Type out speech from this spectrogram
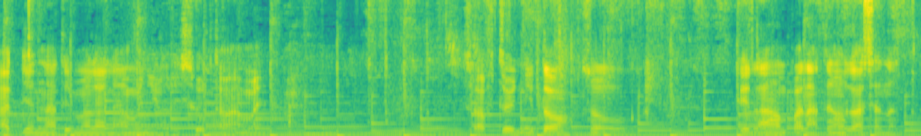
At yan natin malalaman yung resulta mamaya. So after nito so kailangan pa natin magasan ng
